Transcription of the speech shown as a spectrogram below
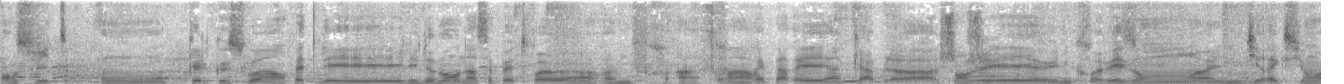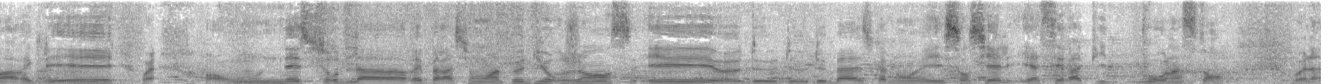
Ensuite, quelles que soient en fait les, demandes, hein, ça peut être un, frein à réparer, un câble à changer, une crevaison, une direction à régler. on est sur de la réparation un peu d'urgence et euh, de, base vraiment essentielle et assez rapide pour l'instant. Voilà,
